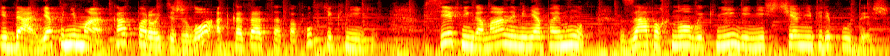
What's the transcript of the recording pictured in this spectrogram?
и да, я понимаю, как порой тяжело отказаться от покупки книги. Все книгоманы меня поймут, запах новой книги ни с чем не перепутаешь.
